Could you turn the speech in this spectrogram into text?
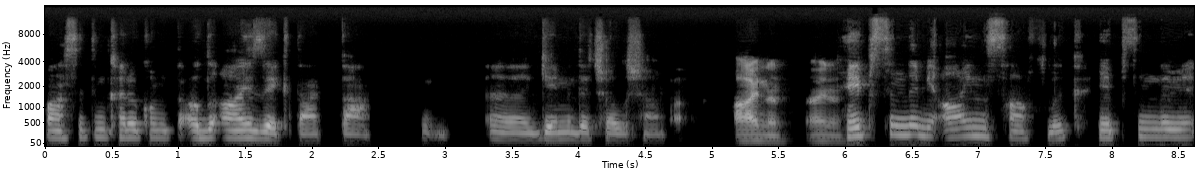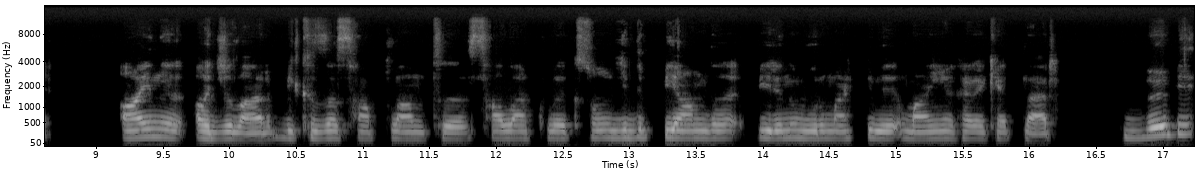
bahsettiğim kara komikte adı Isaac'ti hatta. E, gemide çalışan. aynen aynen. Hepsinde bir aynı saflık, hepsinde bir aynı acılar, bir kıza saplantı, salaklık, sonra gidip bir anda birini vurmak gibi manyak hareketler. Böyle bir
